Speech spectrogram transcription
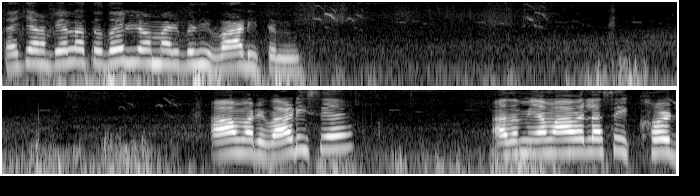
તો પહેલાં તો દોઈ લો અમારી બધી વાડી તમે. આ અમારી વાડી છે. આ તમે આમાં આવેલા છે ખડ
